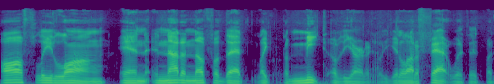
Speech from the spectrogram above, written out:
awfully long and, and not enough of that, like the meat of the article. You get a lot of fat with it, but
